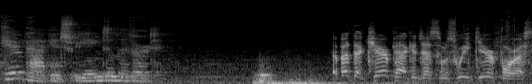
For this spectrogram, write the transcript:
Care package being delivered. I bet that care package has some sweet gear for us.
